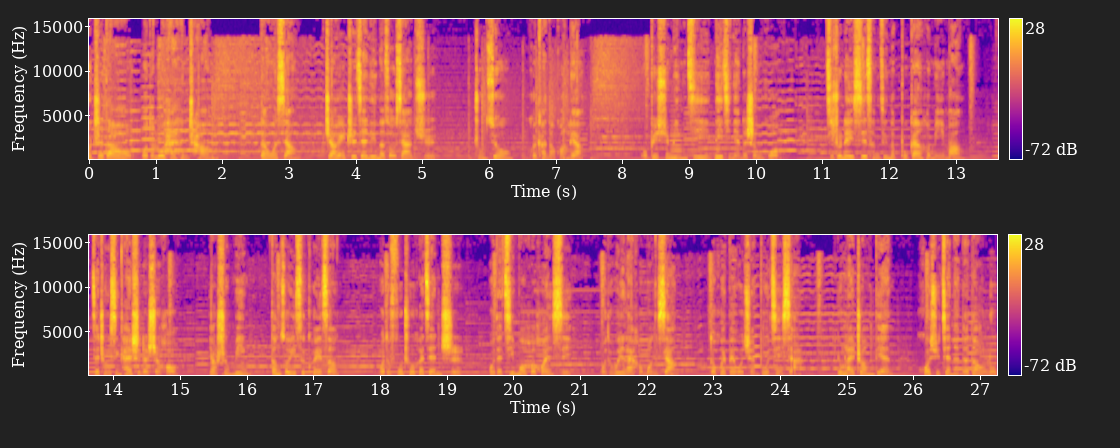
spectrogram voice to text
我知道我的路还很长，但我想，只要一直坚定地走下去，终究会看到光亮。我必须铭记那几年的生活，记住那些曾经的不甘和迷茫，在重新开始的时候，要生命当做一次馈赠。我的付出和坚持，我的寂寞和欢喜，我的未来和梦想，都会被我全部记下，用来装点或许艰难的道路，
